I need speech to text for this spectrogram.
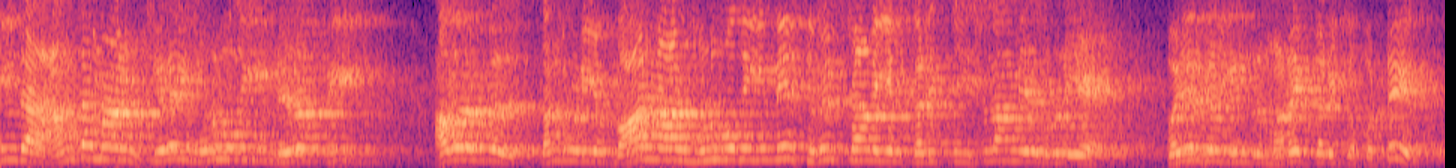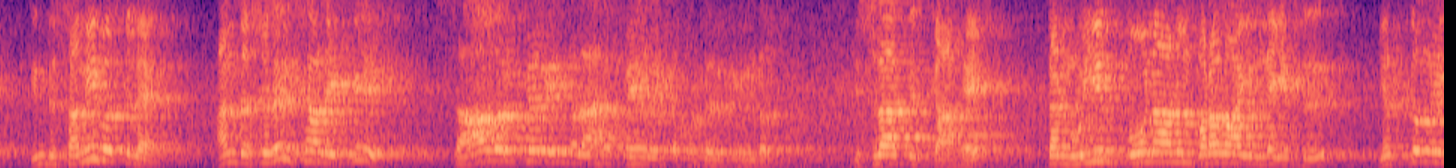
இந்த அந்தமான் சிறை முழுவதையும் நிரப்பி அவர்கள் தங்களுடைய வாழ்நாள் முழுவதையுமே சிறைச்சாலையில் கழித்து இஸ்லாமியர்களுடைய பெயர்கள் இன்று மறைக்கடிக்கப்பட்டு இன்று சமீபத்தில் அந்த சிறைச்சாலைக்கு சாவர்கர் என்பதாக பெயர் வைக்கப்பட்டிருக்கின்றது. இஸ்லாத்திற்காக தன் உயிர் போனாலும் பரவாயில்லை என்று எத்தனை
